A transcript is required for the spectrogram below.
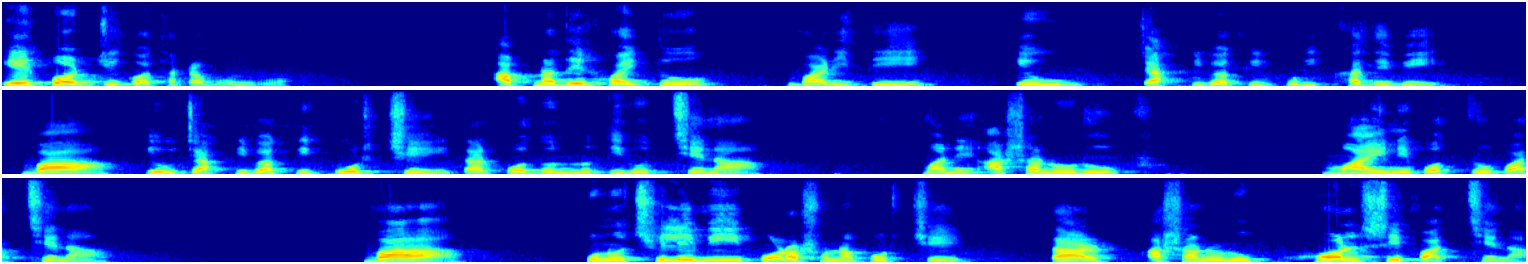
এরপর যে কথাটা বলব, আপনাদের হয়তো বাড়িতে কেউ চাকরি বাকরির পরীক্ষা দেবে বা কেউ চাকরি বাকরি করছে, তার পদোন্নতি হচ্ছে না মানে আশানুরূপ মাইনেপত্র পাচ্ছে না বা কোনো ছেলে মেয়ে পড়াশোনা করছে, তার আশানুরূপ ফল সে পাচ্ছে না।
